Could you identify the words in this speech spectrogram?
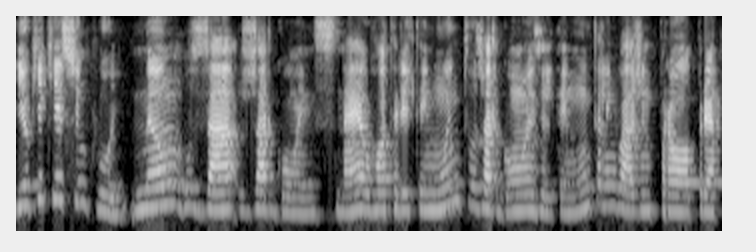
E o que, que isso inclui? Não usar jargões, né? O Rotary tem muitos jargões, ele tem muita linguagem própria.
